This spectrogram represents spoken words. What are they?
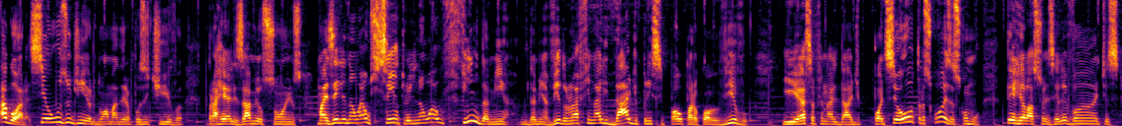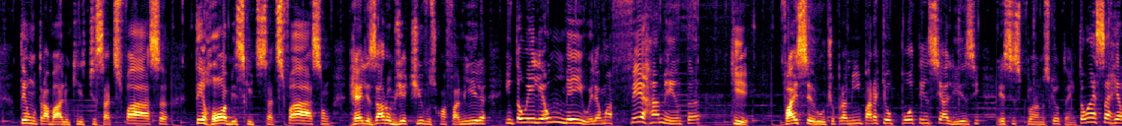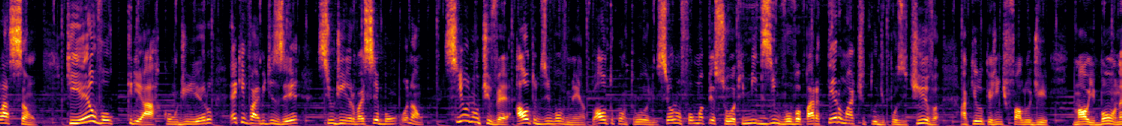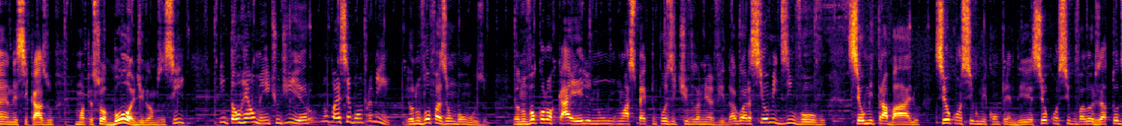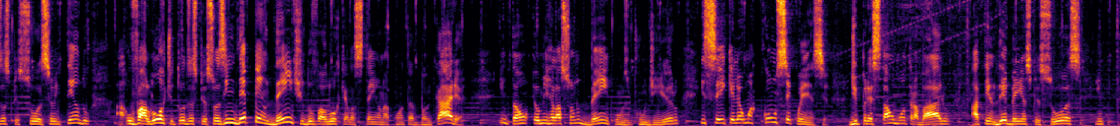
Agora, se eu uso o dinheiro de uma maneira positiva para realizar meus sonhos, mas ele não é o centro, ele não é o fim da minha, da minha vida, não é a finalidade principal para a qual eu vivo, e essa finalidade pode ser outras coisas, como ter relações relevantes, ter um trabalho que te satisfaça, ter hobbies que te satisfaçam, realizar objetivos com a família. Então ele é um meio, ele é uma ferramenta que vai ser útil para mim para que eu potencialize esses planos que eu tenho. Então essa relação que eu vou criar com o dinheiro é que vai me dizer se o dinheiro vai ser bom ou não. Se eu não tiver autodesenvolvimento, autocontrole, se eu não for uma pessoa que me desenvolva para ter uma atitude positiva, aquilo que a gente falou de mal e bom, né? nesse caso uma pessoa boa, digamos assim, então realmente o dinheiro não vai ser bom para mim. Eu não vou fazer um bom uso. Eu não vou colocar ele num, num, aspecto positivo da minha vida. Agora, se eu me desenvolvo, se eu me trabalho, se eu consigo me compreender, se eu consigo valorizar todas as pessoas, se eu entendo o valor de todas as pessoas, independente do valor que elas tenham na conta bancária, então eu me relaciono bem com, com o dinheiro e sei que ele é uma consequência de prestar um bom trabalho, atender bem as pessoas,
